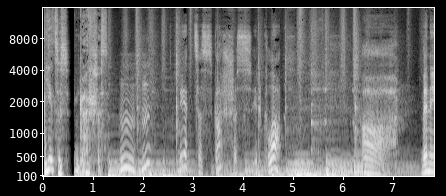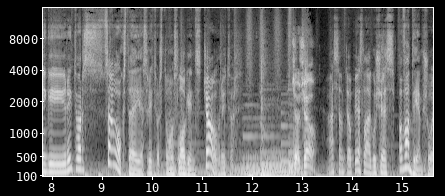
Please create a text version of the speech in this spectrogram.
Piecas garšas. Mm -hmm. Piecas garšas ir klāts. Oh, vienīgi Ritvars saaugstējies, Ritvars Toms Logins. Čau, Ritvars! Čau, čau! Esam tev pieslēgušies pa vadiem šo,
